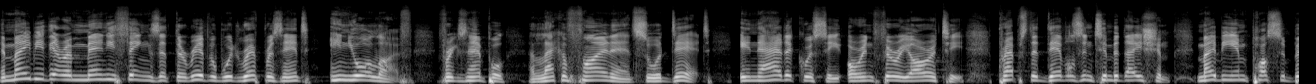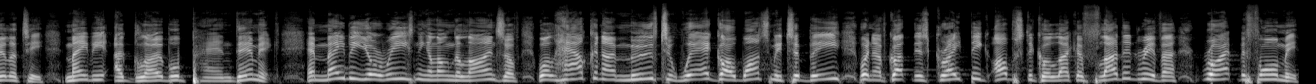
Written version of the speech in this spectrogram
And maybe there are many things that the river would represent in your life. For example, a lack of finance or debt, inadequacy or inferiority, perhaps the devil's intimidation, maybe impossibility, maybe a global pandemic. And maybe you're reasoning along the lines of, well, how can I move to where God wants me to be when I've got this great big obstacle like a flooded river right before me?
